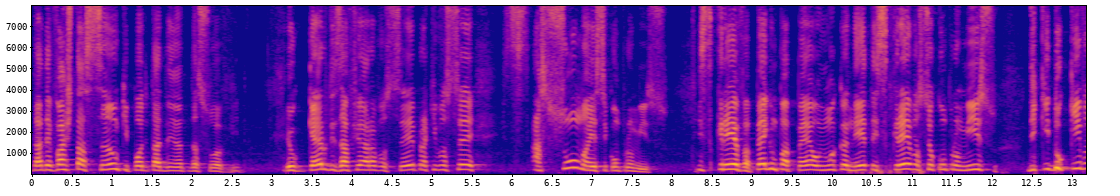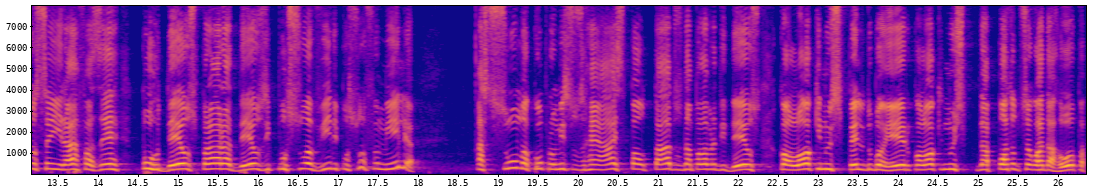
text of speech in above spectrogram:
da devastação que pode estar diante da sua vida. Eu quero desafiar a você para que você assuma esse compromisso. Escreva, pegue um papel e uma caneta, escreva o seu compromisso de que do que você irá fazer por Deus, para Deus e por sua vida e por sua família. Assuma compromissos reais pautados na palavra de Deus. Coloque no espelho do banheiro, coloque no, na porta do seu guarda-roupa,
